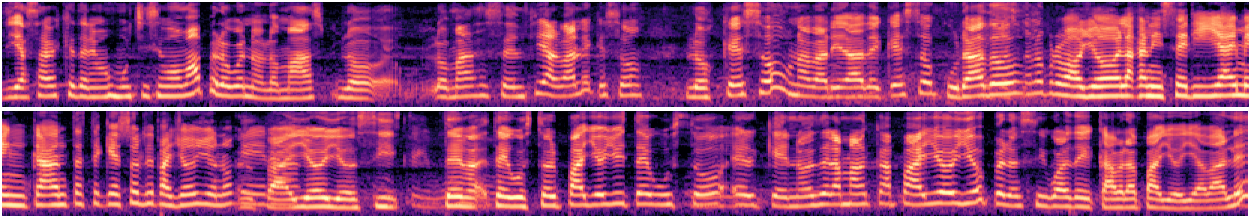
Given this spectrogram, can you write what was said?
ya sabes que tenemos muchísimo más, pero bueno, lo más, lo, más esencial, ¿vale? Que son los quesos, una variedad de queso curado. Esto lo he probado yo en la canicería y me encanta este queso de payoyo, ¿no? el payoyo, sí. Este, te, gustó el payoyo y te gustó el que no es de la marca payoyo, pero es igual de cabra payoya, ¿vale?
